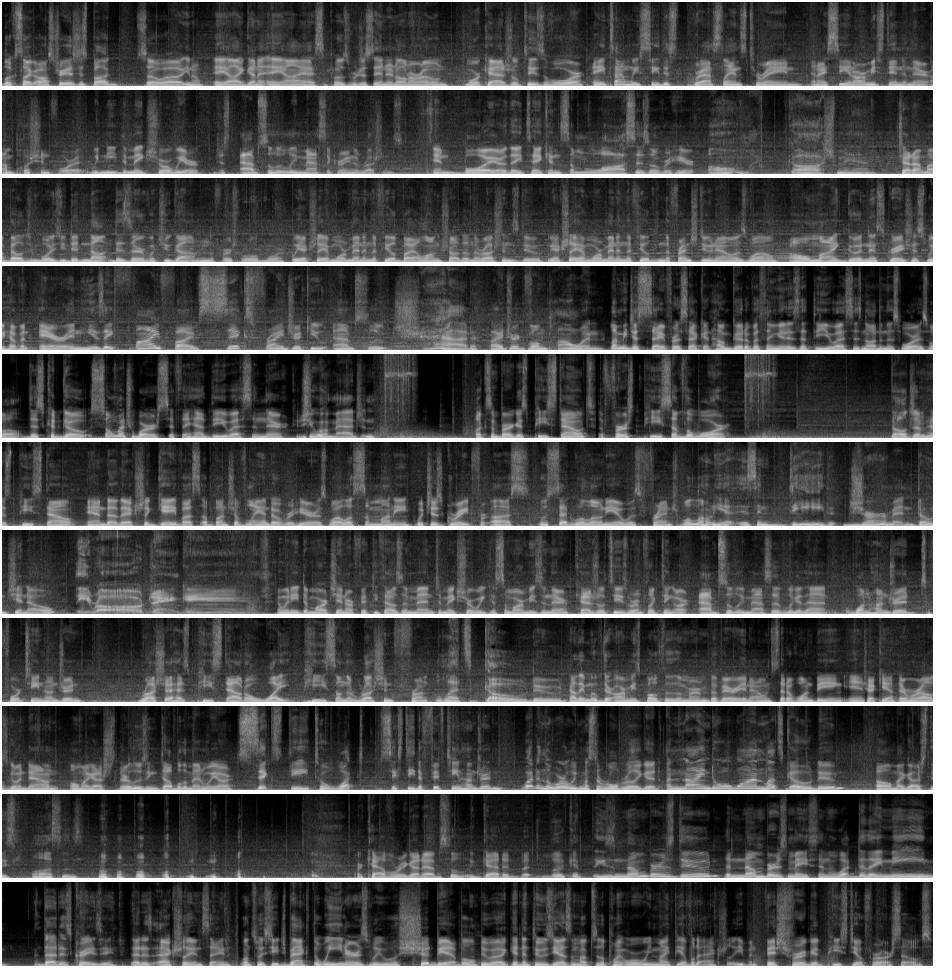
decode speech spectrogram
Looks like Austria is just bugged. So, uh, you know, AI gonna AI. I suppose we're just in it on our own. More casualties of war. Anytime we see this grasslands terrain and I see an army standing there, I'm pushing for it. We need to make sure we are just absolutely massacring the Russians. And boy, are they taking some losses over here. Oh my gosh, man. Shout out my Belgian boys. You did not deserve what you got in the First World War. We actually have more men in the field by a long shot than the Russians do. We actually have more men in the field than the French do now as well. Oh my goodness gracious. We have an heir and he is a 556 Friedrich, you absolute Chad. Friedrich von Plauen. Let me just say for a second how good of a thing it is that the US is not in this war as well. This could go so much worse if they had the US in there. Could you imagine? Luxembourg is pieced out. The first peace of the war. Belgium has pieced out, and uh, they actually gave us a bunch of land over here as well as some money, which is great for us. Who said Wallonia was French? Wallonia is indeed German, don't you know? Leroy Jenkins. And we need to march in our 50,000 men to make sure we get some armies in there. Casualties we're inflicting are absolutely massive. Look at that. 100 to 1,400. Russia has pieced out a white peace on the Russian front. Let's go, dude. Now they moved their armies. Both of them are in Bavaria now instead of one being in Czechia. Their morale is going down. Oh my gosh, they're losing double the men we are. 60 to what? 60 to 1500? What in the world? We must have rolled really good. A 9 to a 1. Let's go, dude. Oh my gosh, these losses. Our cavalry got absolutely gutted, but look at these numbers, dude. The numbers, Mason. What do they mean? That is crazy. That is actually insane. Once we siege back the wieners, we will, should be able to uh, get enthusiasm up to the point where we might be able to actually even fish for a good peace deal for ourselves.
